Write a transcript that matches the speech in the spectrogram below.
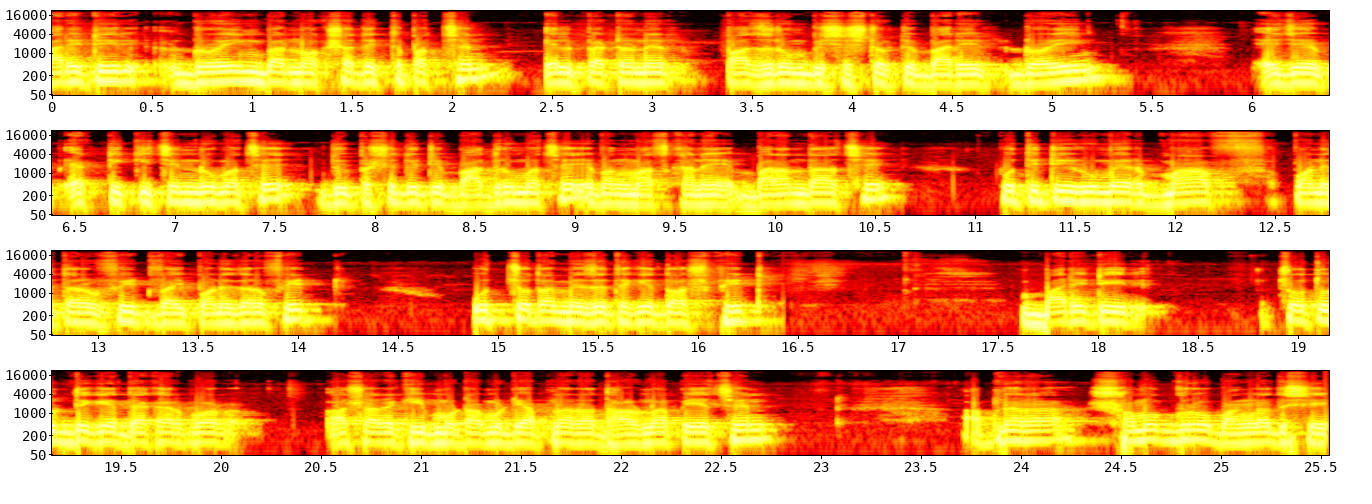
বাড়িটির ড্রয়িং বা নকশা দেখতে পাচ্ছেন এল প্যাটার্নের পাঁচ রুম বিশিষ্ট একটি বাড়ির ড্রয়িং এই যে একটি কিচেন রুম আছে, দুই পাশে দুইটি বাথরুম আছে এবং মাঝখানে বারান্দা আছে। প্রতিটি রুমের মাপ পনেরো ফিট বাই পনেরো ফিট, উচ্চতা মেঝে থেকে দশ ফিট। বাড়িটির চতুর্দিকে দেখার পর আশা রাখি মোটামুটি আপনারা ধারণা পেয়েছেন। আপনারা সমগ্র বাংলাদেশে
